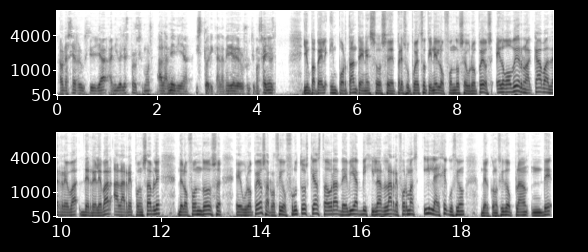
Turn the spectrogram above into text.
ahora se ha reducido ya a niveles próximos a la media histórica, a la media de los últimos años. Y un papel importante en esos eh, presupuestos tiene los fondos europeos. El gobierno acaba de, relevar a la responsable de los fondos eh, europeos, a Rocío Frutos, que hasta ahora debía vigilar las reformas y la ejecución del conocido plan de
